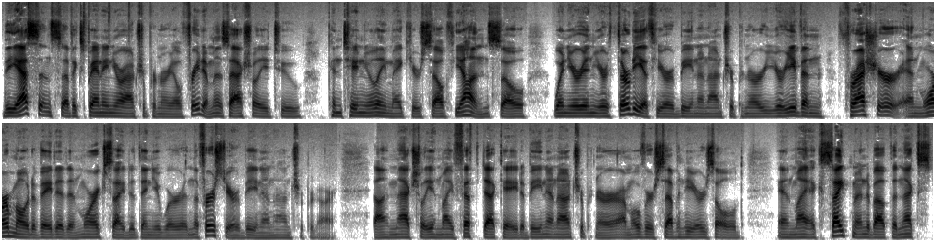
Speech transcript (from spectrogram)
The essence of expanding your entrepreneurial freedom is actually to continually make yourself young. So, when you're in your 30th year of being an entrepreneur, you're even fresher and more motivated and more excited than you were in the first year of being an entrepreneur. I'm actually in my fifth decade of being an entrepreneur. I'm over 70 years old, and my excitement about the next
